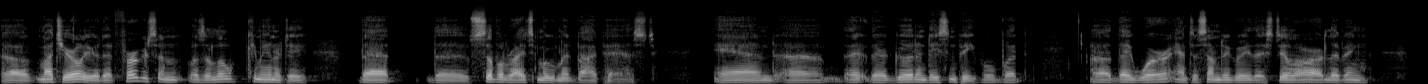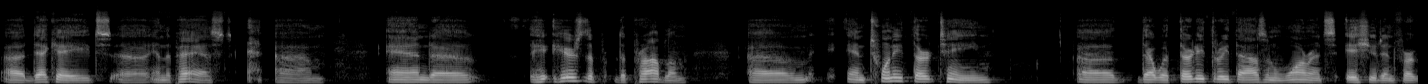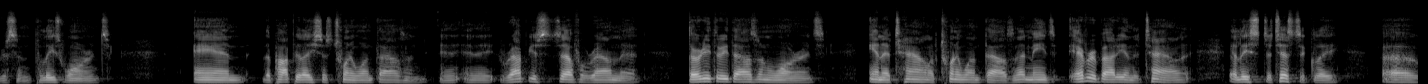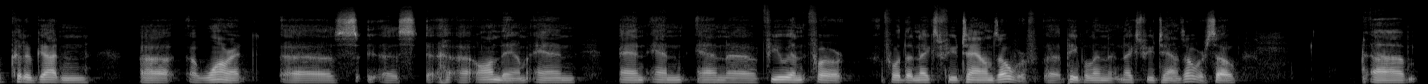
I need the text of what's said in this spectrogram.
uh, much earlier that Ferguson was a little community that the civil rights movement bypassed. And uh, they're, they're, good and decent people, but uh, they were, and to some degree they still are, living uh, decades in the past. Um, and uh, here's the, the problem. Um, in 2013, uh, there were 33,000 warrants issued in Ferguson, police warrants, and the population is 21,000. And, and wrap yourself around that 33,000 warrants in a town of 21,000. That means everybody in the town, at least statistically, uh, could have gotten uh, a warrant uh, uh, uh, on them, and and and and a few in for for the next few towns over, uh, people in the next few towns over. So, um,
